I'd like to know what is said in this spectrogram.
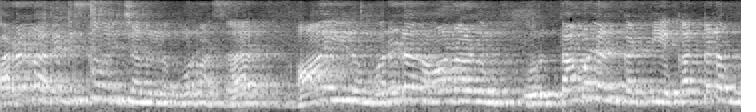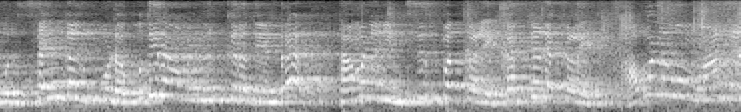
வரலாறு டிஸ்கவரி சேனலில் போடுறான் சார் ஆயிரம் வருடம் ஆனாலும் ஒரு தமிழன் கட்டிய கட்டடம் ஒரு செங்கல் கூட உதிராமல் இருக்கிறது என்ற தமிழனின் சிற்பக்கலை கட்டடக்கலை அவ்வளவு மாநில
